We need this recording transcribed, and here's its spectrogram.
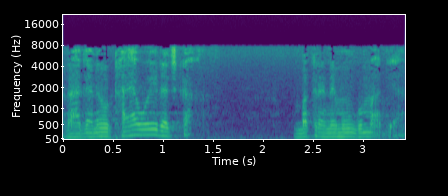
राजा ने उठाया वही रजका बकरे ने मुँह घुमा दिया।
